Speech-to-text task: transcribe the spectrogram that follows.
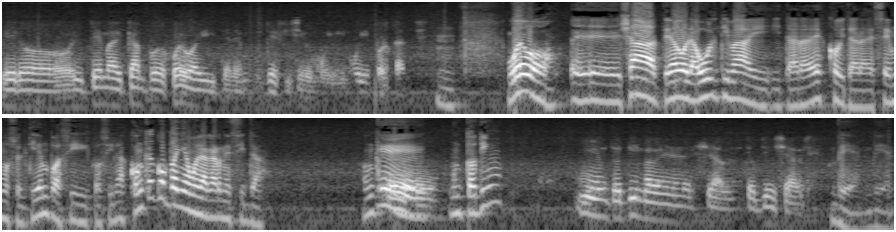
pero el tema del campo de juego ahí tenemos un déficit muy, muy importante. Mm. Huevo, eh, ya te hago la última y, te agradezco y te agradecemos el tiempo, así cocinas. ¿Con qué acompañamos la carnecita? ¿Con qué? Eh, ¿Un totín? un totín se abre, un totín se abre. Bien, bien.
